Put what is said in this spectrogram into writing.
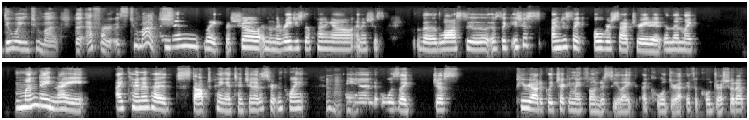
doing too much. The effort is too much. And then like the show, and then the ragey stuff coming out, and it's just the lawsuit. It's like it's just I'm just like oversaturated. And then like Monday night, I kind of had stopped paying attention at a certain point mm-hmm. and was like just periodically checking my phone to see like a cool dress if a cool dress showed up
